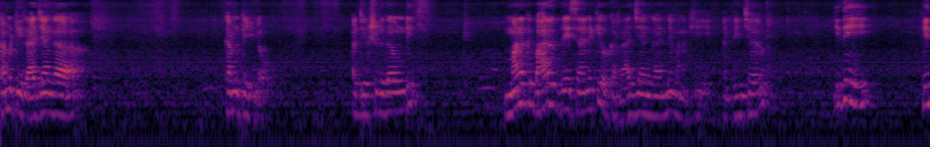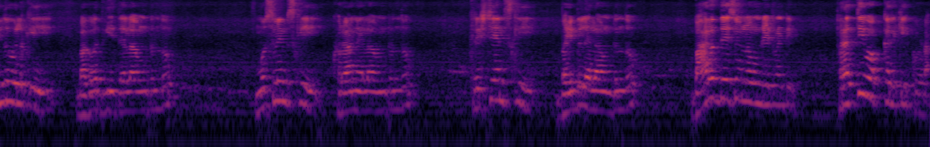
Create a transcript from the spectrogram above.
కమిటీ రాజ్యాంగ కమిటీలో అధ్యక్షుడిగా ఉండి మనకు భారతదేశానికి ఒక రాజ్యాంగాన్ని మనకి అందించారు. ఇది హిందువులకి భగవద్గీత ఎలా ఉంటుందో ముస్లిమ్స్కి ఖురాన్ ఎలా ఉంటుందో క్రిస్టియన్స్కి బైబిల్ ఎలా ఉంటుందో భారతదేశంలో ఉండేటువంటి ప్రతి ఒక్కరికి కూడా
